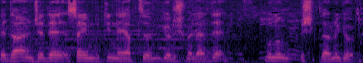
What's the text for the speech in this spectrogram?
ve daha önce de Sayın Putin'le yaptığım görüşmelerde bunun ışıklarını gördüm.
